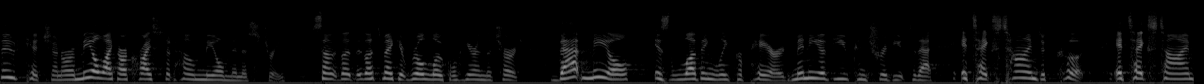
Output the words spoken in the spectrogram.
food kitchen or a meal like our Christ at Home meal ministry, so let, us make it real local here in the church. That meal is lovingly prepared. Many of you contribute to that. It takes time to cook. It takes time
